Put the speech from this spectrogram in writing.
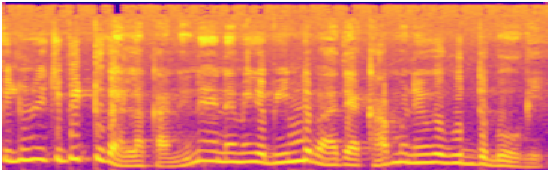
පිළුණුච්ච පිට්ටු කැල්ලක් කන්නේ නෑ නෑ මේක බින්ද පාතයක් හම්බුනේ ඔක බුද්ධ භෝගේ.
